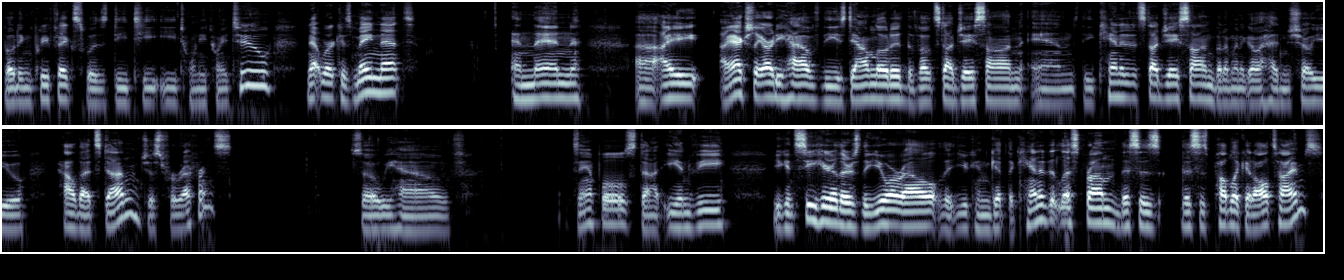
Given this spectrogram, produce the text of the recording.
Voting prefix was DTE 2022. Network is mainnet. And then uh, I I actually already have these downloaded, the votes.json and the candidates.json, but I'm going to go ahead and show you how that's done just for reference. So we have examples.env. You can see here there's the URL that you can get the candidate list from. This is this is public at all times.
